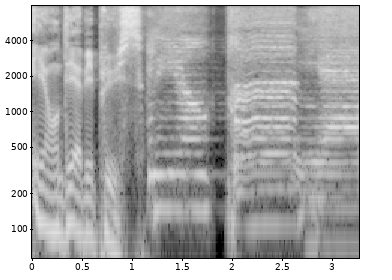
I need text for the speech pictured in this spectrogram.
et en DAB+. Lyon Première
